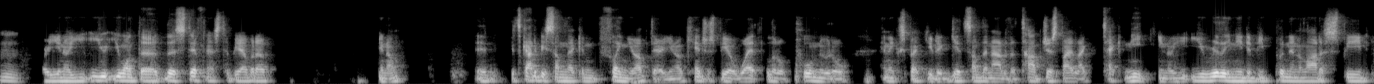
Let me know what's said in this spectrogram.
Mm. Or you know, you you want the the stiffness to be able to, you know, it, it's got to be something that can fling you up there. You know, it can't just be a wet little pool noodle and expect you to get something out of the top just by like technique. You know, you, you really need to be putting in a lot of speed,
